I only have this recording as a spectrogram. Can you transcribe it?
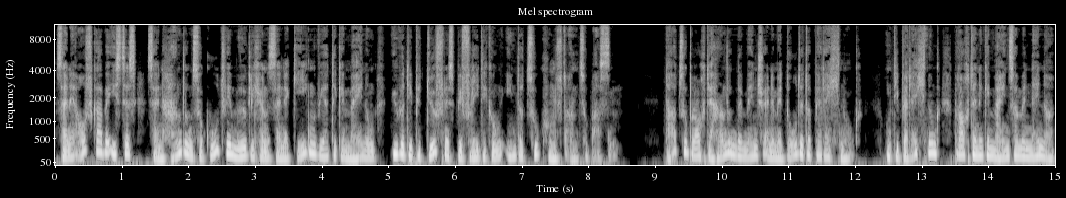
Seine Aufgabe ist es, sein Handeln so gut wie möglich an seine gegenwärtige Meinung über die Bedürfnisbefriedigung in der Zukunft anzupassen. Dazu braucht der handelnde Mensch eine Methode der Berechnung, und die Berechnung braucht einen gemeinsamen Nenner,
